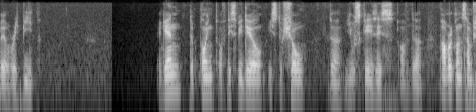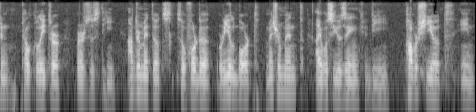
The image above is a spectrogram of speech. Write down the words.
will repeat. Again the point of this video is to show the use cases of the power consumption calculator versus the other methods. So for the real board measurement, I was using the power shield in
